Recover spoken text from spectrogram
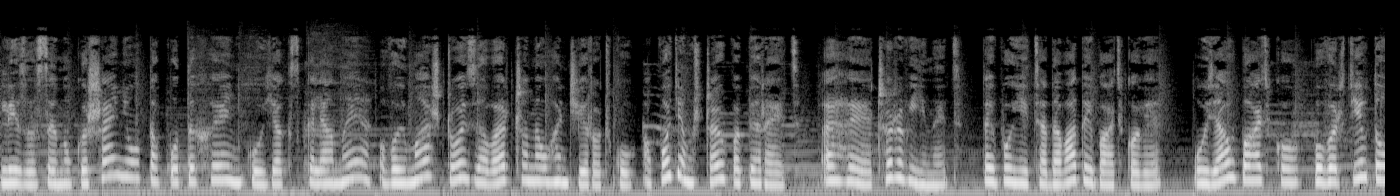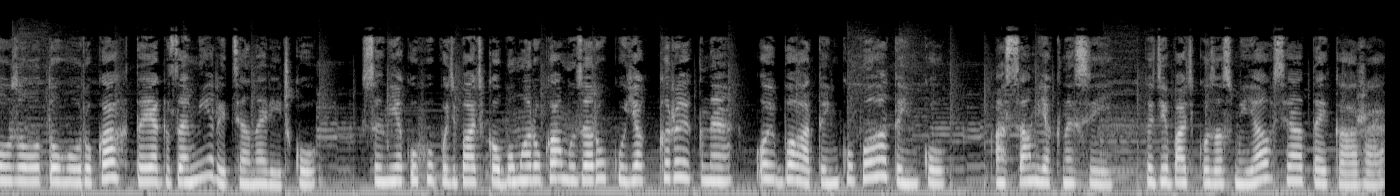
Лізе син у кишеню та потихеньку, як скляне, вийма щось заверчене у ганчірочку, а потім ще й папірець. Еге, червінець, та й боїться давати й батькові. Узяв батько, повертів того золотого у руках та як заміриться на річку. Син як ухопить батька обома руками за руку, як крикне Ой, батеньку, батеньку, а сам як не свій. Тоді батько засміявся та й каже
